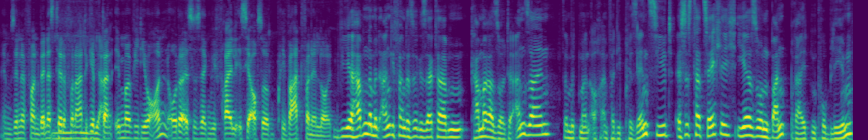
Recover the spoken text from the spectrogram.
Im Sinne von, wenn es Telefonate gibt, ja. dann immer Video on? Oder ist es irgendwie frei? Ist ja auch so privat von den Leuten. Wir haben damit angefangen, dass wir gesagt haben, Kamera sollte an sein, damit man auch einfach die Präsenz sieht. Es ist tatsächlich eher so ein Bandbreitenproblem. Mhm.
